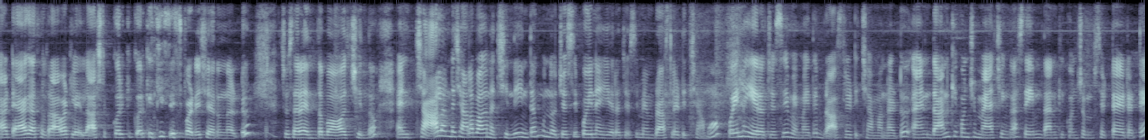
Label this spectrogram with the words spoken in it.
ఆ ట్యాగ్ అసలు రావట్లేదు. లాస్ట్ కొరికి కొరికి తీసేసి పడేశారు అన్నట్టు. చూసారా ఎంత బాగా వచ్చిందో. అండ్ చాలా అంటే చాలా బాగా నచ్చింది. ఇంతకుముందు వచ్చేసి పోయిన ఇయర్ వచ్చేసి మేము బ్రాస్లెట్ ఇచ్చాము. పోయిన ఇయర్ వచ్చేసి మేమైతే బ్రాస్లెట్ ఇచ్చాము అన్నట్టు. అండ్ దానికి కొంచెం మ్యాచింగ్గా సేమ్ దానికి కొంచెం సెట్ అయ్యేటట్టే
